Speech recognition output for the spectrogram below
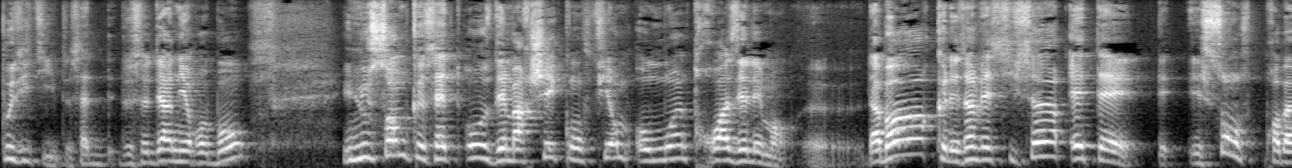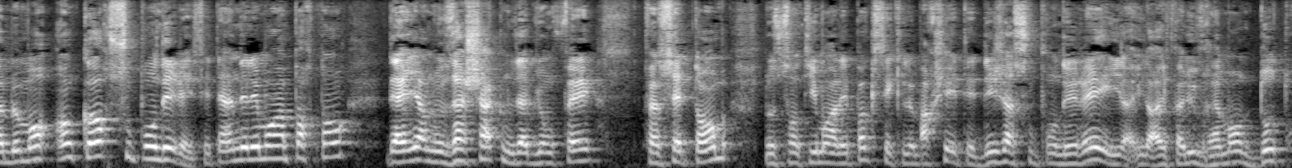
positive, de, ce dernier rebond, il nous semble que cette hausse des marchés confirme au moins trois éléments. Euh, d'abord, que les investisseurs étaient et, sont probablement encore sous-pondérés. C'était un élément important derrière nos achats que nous avions faits fin septembre. Notre sentiment à l'époque, c'est que le marché était déjà sous-pondéré il, il, aurait fallu vraiment d'autres,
